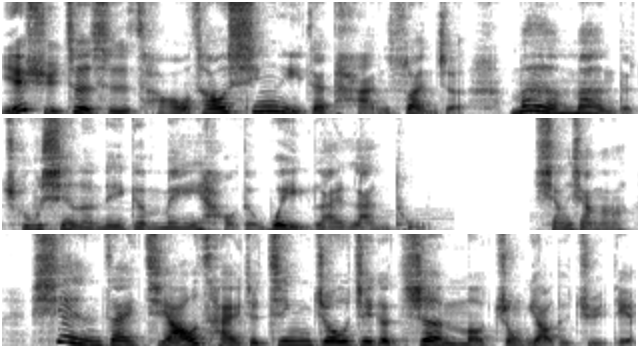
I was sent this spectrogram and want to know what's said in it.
也许这时曹操心里在盘算着，慢慢的出现了那个美好的未来蓝图。想想啊，现在脚踩着荆州这个这么重要的据点，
